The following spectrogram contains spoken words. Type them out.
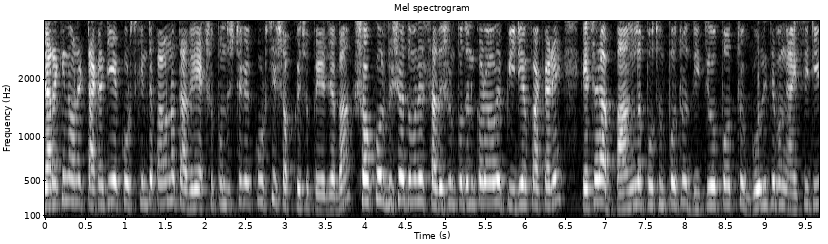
যারা কিনা অনেক টাকা দিয়ে কোর্স কিনতে পারো না, তাদের একশো পঞ্চাশ টাকা কোর্সই সবকিছু পেয়ে যাবা। সকল বিষয়ে তোমাদের সাজেশন প্রদান করা হবে পিডিএফ আকারে। এছাড়া বাংলা প্রথম পত্র, দ্বিতীয় পত্র, গণিত এবং আইসিটি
